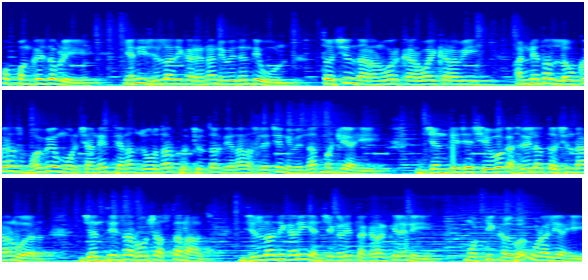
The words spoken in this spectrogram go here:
व पंकज दबडे यांनी जिल्हाधिकाऱ्यांना निवेदन देऊन तहसीलदारांवर कारवाई करावी. अन्यथा लवकरच भव्य मोर्चाने त्यांना जोरदार प्रत्युत्तर देणार असल्याचे निवेदनात म्हटले आहे. जनतेचे सेवक असलेल्या तहसीलदारांवर जनतेचा रोष असतानाच जिल्हाधिकारी यांच्याकडे तक्रार केल्याने मोठी खळबळ उडाली आहे.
